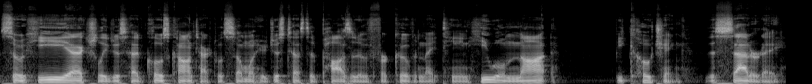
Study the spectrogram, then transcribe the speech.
so he actually just had close contact with someone who just tested positive for COVID nineteen. He will not be coaching this Saturday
